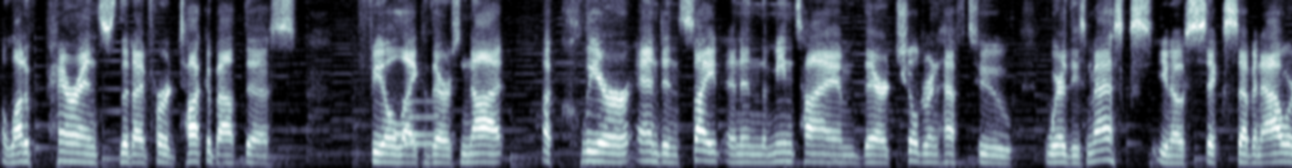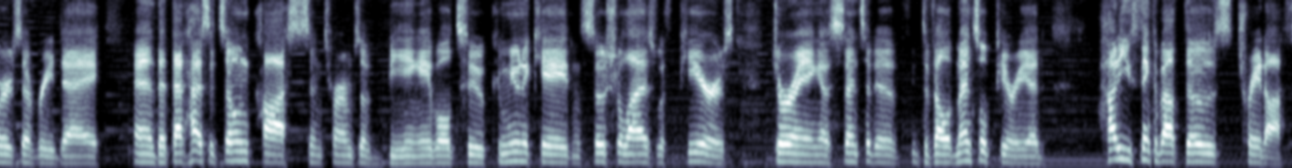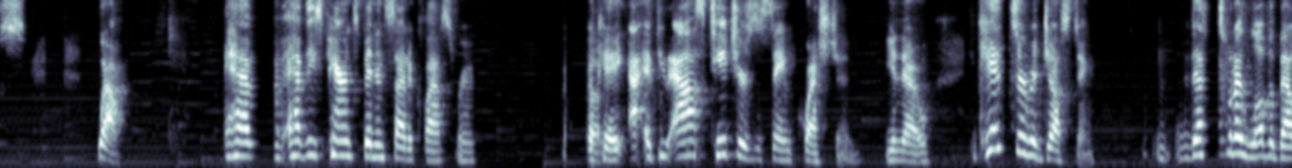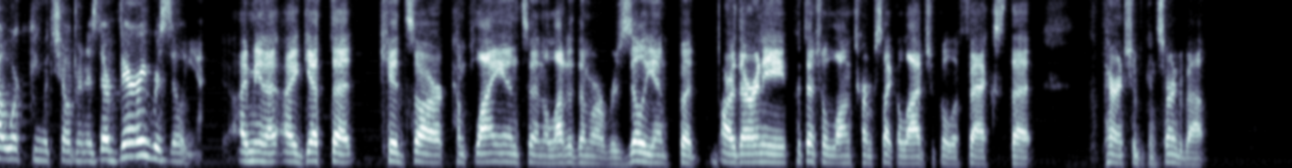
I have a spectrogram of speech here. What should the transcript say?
A lot of parents that I've heard talk about this feel like there's not a clear end in sight, and in the meantime, their children have to wear these masks, you know, six, seven hours every day, and that that has its own costs in terms of being able to communicate and socialize with peers during a sensitive developmental period. How do you think about those trade-offs? Well, have have these parents been inside a classroom? Uh, okay, uh, if you ask teachers the same question, you know, kids are adjusting. That's what I love about working with children is they're very resilient. I mean, I, I get that kids are compliant and a lot of them are resilient, but are there any potential long-term psychological effects that parents should be concerned about?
